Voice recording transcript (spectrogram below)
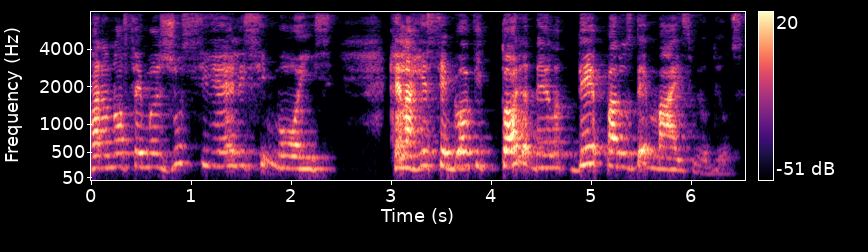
para nossa irmã Jussiele Simões, que ela recebeu a vitória dela, dê para os demais, meu Deus.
